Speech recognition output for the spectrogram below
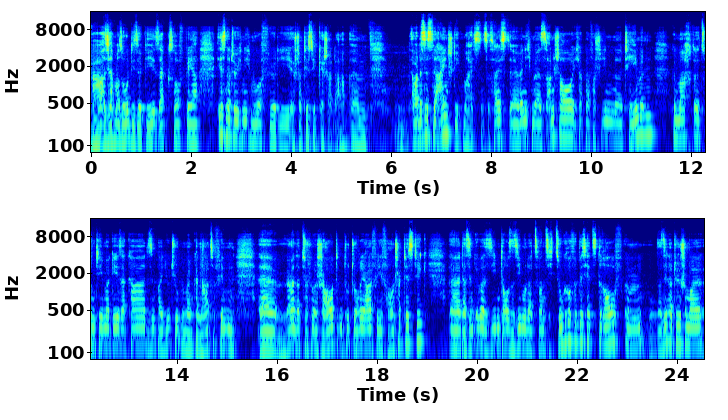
Ja, also ich sag mal so, diese GSAK-Software ist natürlich nicht nur für die Statistik-Cacher da. Ähm, aber das ist der Einstieg meistens. Das heißt, äh, wenn ich mir das anschaue, ich habe ja verschiedene Themen gemacht äh, zum Thema GSAK, die sind bei YouTube in meinem Kanal zu finden. Äh, wenn man da zum Beispiel schaut, ein Tutorial für die Faunstatistik, da sind über 7720 Zugriffe bis jetzt drauf. Ähm, da sind natürlich schon mal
